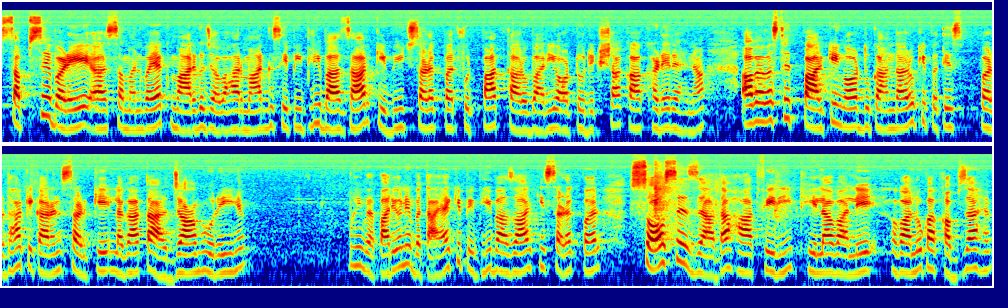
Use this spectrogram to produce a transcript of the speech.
सबसे बड़े समन्वयक मार्ग जवाहर मार्ग से पीपली बाज़ार के बीच सड़क पर फुटपाथ कारोबारी ऑटो रिक्शा का खड़े रहना, अव्यवस्थित पार्किंग और दुकानदारों की प्रतिस्पर्धा के कारण सड़कें लगातार जाम हो रही हैं। वहीं व्यापारियों ने बताया कि पिपली बाज़ार की सड़क पर 100 से ज़्यादा हाथ फेरी ठेला वाले, वालों का कब्जा है।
